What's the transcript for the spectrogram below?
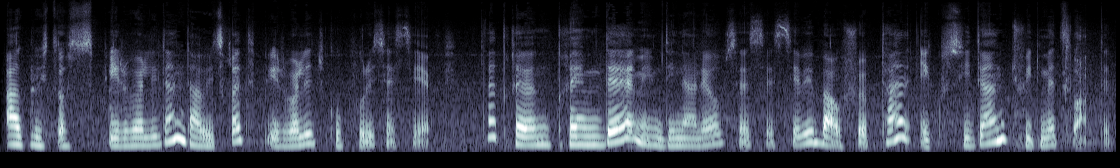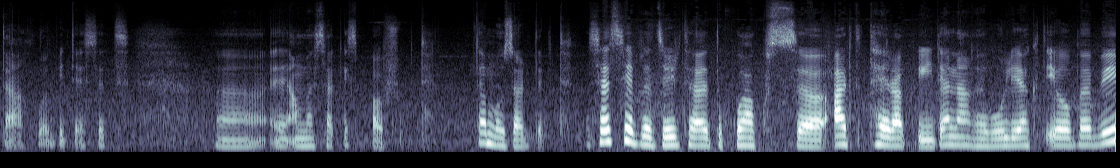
აგვისტოს პირველიდან დავიწყეთ პირველი ჯგუფური სესიები. და დღემდე მიმდინარეობს ეს სესიები ბავშვებთან 6-დან 17 წლამდე დაახლოებით ესეთ ამასაკის ბავშვებთან და მოზარდებთან. სესიებზე ძირითადად გვაქვს არტ თერაპიიდან აღებული აქტივობები,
